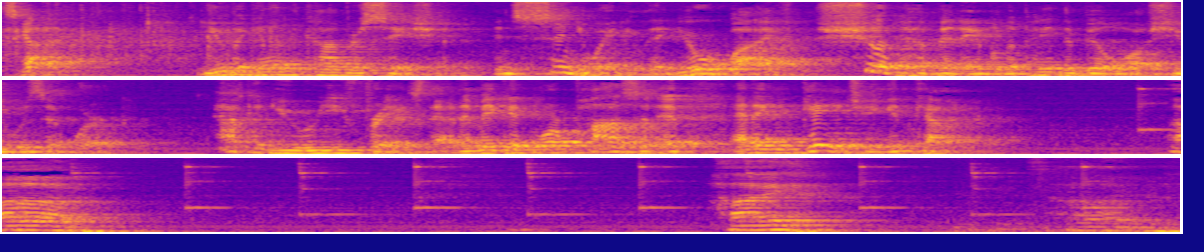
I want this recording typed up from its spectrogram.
Scott, you began the conversation insinuating that your wife should have been able to pay the bill while she was at work. How can you rephrase that and make it more positive and engaging encounter? Uh, hi, um,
